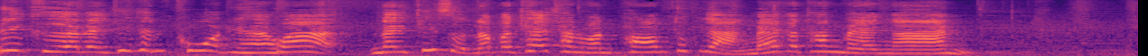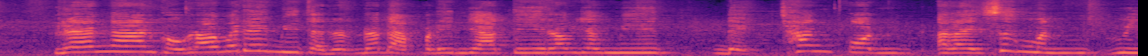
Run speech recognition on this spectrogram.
นี่คืออะไรที่ฉันพูดไงว่า ในที่สุดแล้วประเทศทันวันพร้อมทุกอย่างแม้กระทั่งแรงงาน แรงงานของเราไม่ได้มีแต่ระดับปริญญาตรีเรายังมีเด็กช่างกลอะไร ซึ่งมันมี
